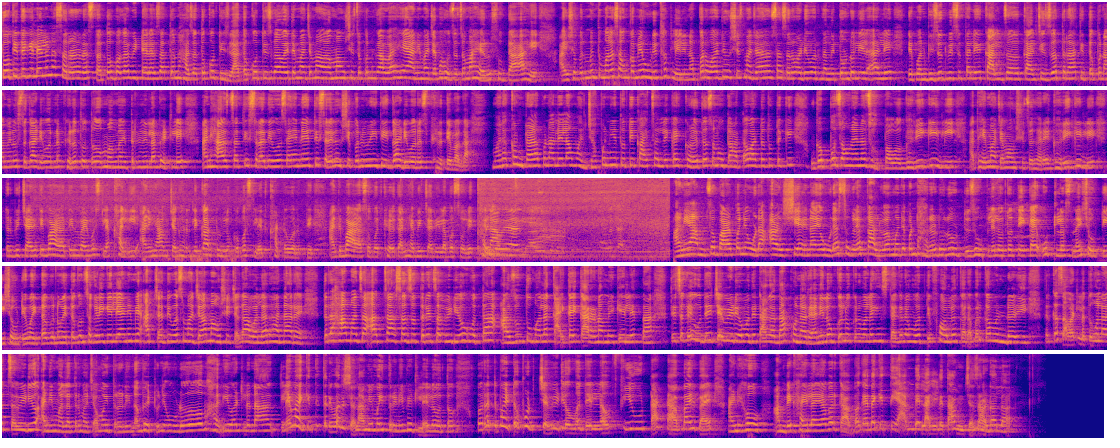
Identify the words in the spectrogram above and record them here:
तो तिथे गेलेला ना सरळ रस्ता तो बघा विट्याला जातो ना हा जातो कोतीजला आता कोतीज गाव आहे ते माझ्या मा मावशीचं पण गाव आहे आणि माझ्या भाऊजाचं माहेर सुद्धा आहे. आयुष्यभर मी तुम्हाला सांगू का मी एवढी थकलेली ना परवा दिवशीच माझ्या सासरवाडीवरनं मी तोंडोलीला आले ते पण भिजत भिजत आले काल ज कालची जत्रा तिथं पण आम्ही नुसतं गाडीवरनं फिरत होतो मग मैत्रिणीला भेटले आणि हा आजचा तिसरा दिवस आहे आणि तिसऱ्या दिवशी पण मी ती गाडीवरच फिरते बघा. मला कंटाळा पण आलेला मज्जा पण येत होती काय चालले काही कळतच नव्हतं. आता वाटत होतं की गप्प जाऊन आहे ना झोपावं घरी गेली आता हे माझ्या मावशीचं घर आहे घरी गेली तर बिचारी ती बाळातीन बाई बसल्या खाली आणि ह्या आमच्या घरातले कार्टून लोक बसलेत खाटावरती. आणि ते बाळासोबत खेळत आणि ह्या बिचारीला बसवले खाली. आणि आमचं बाळ पण एवढा आळशी आहे ना एवढ्या सगळ्या कालव्यामध्ये पण ढारढोर उठ झोपलेलं होतं. ते काय उठलंच नाही. शेवटी शेवटी वैतागून वैतागून सगळी गेली आणि मी आजच्या दिवस माझ्या मावशीच्या गावाला राहणार आहे. तर हा माझा आजचा असा जत्रेचा व्हिडिओ होता. अजून तुम्हाला काय काय कारणामे केलेत ना ते सगळे उद्याच्या व्हिडिओमध्ये टाका दाखवणार आहे. आणि लवकर लवकर मला इंस्टाग्रामवरती फॉलो करा बरं का मंडळी. तर कसा वाटला तुम्हाला आजचा व्हिडिओ? आणि मला तर माझ्या मैत्रिणींना भेटून एवढं भारी वाटलं ना. लय भाई कितीतरी वर्षानं आम्ही मैत्रिणी भेटलेलो होतो. परत भेटू पुढच्या व्हिडिओमध्ये. Love you tata bye bye आणि हो आंबे खायला या बरं का? बघायला किती आंबे लागलेत आमच्या झाडाला.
